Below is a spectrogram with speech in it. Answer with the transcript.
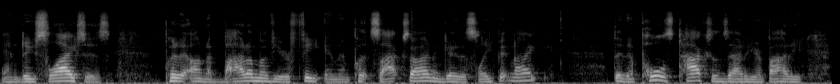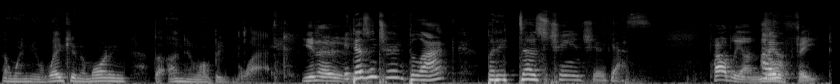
and do slices, put it on the bottom of your feet, and then put socks on and go to sleep at night, that it pulls toxins out of your body, and when you wake in the morning, the onion will be black. You know, It doesn't turn black, but it does change you. Yes. probably on I- your feet.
